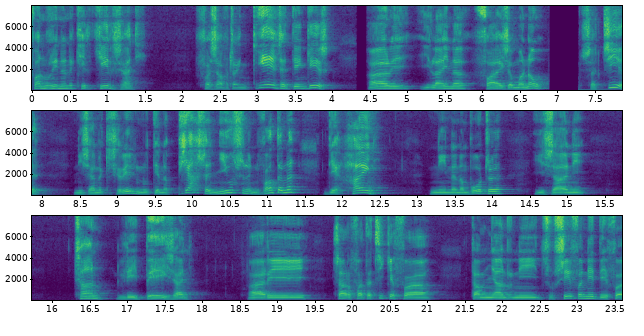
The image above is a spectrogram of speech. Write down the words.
fanorenana kelikely izany fa zavatra ngeza dia ngeza ary ilaina fahaiza-manao. Satria ny zanak'Israely no tena mpiasa nihosona nivantana dia hainy ny nanamboatra izany trano lehibe izany. Ary tsara fantatsika fa tamin'ny andron'i Josefa anie dia efa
